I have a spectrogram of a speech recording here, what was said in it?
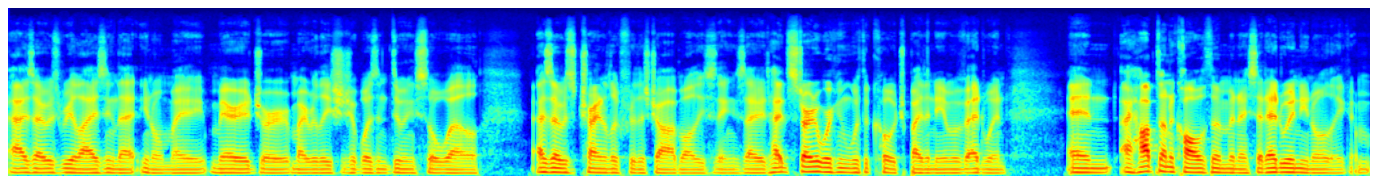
as I was realizing that you know my marriage or my relationship wasn't doing so well, as I was trying to look for this job, all these things, I had started working with a coach by the name of Edwin, and I hopped on a call with him and I said, Edwin, you know, like I'm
